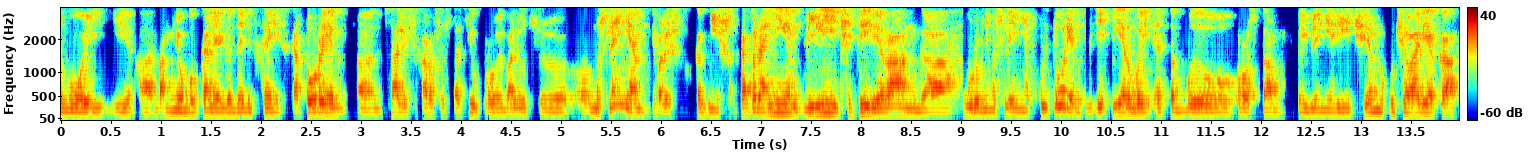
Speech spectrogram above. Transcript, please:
живой, и там, у него был коллега Дэвид Хейс, которые э, написали очень хорошую статью про эволюцию э, мышления, evolution of cognition, которые они ввели четыре ранга уровня мышления в культуре, где первый это был просто появление речи у человека,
